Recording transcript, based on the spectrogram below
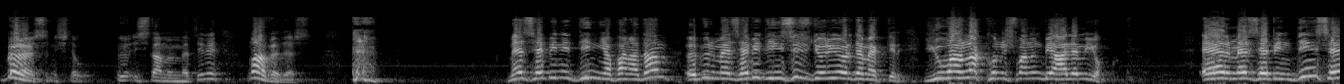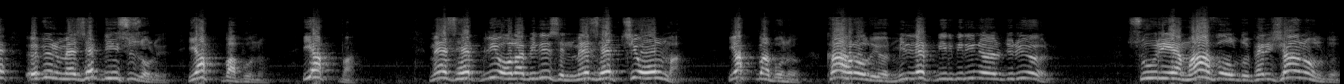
bölersin işte İslam ümmetini mahvedersin. Mezhebini din yapan adam öbür mezhebi dinsiz görüyor demektir. Yuvarlak konuşmanın bir alemi yok. Eğer mezhebin dinse öbür mezhep dinsiz oluyor. Yapma bunu. Yapma. Mezhepli olabilirsin. Mezhepçi olma. Yapma bunu. Kahroluyor. Millet birbirini öldürüyor. Suriye mahvoldu, perişan oldu.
